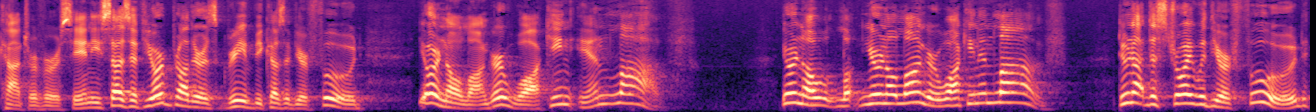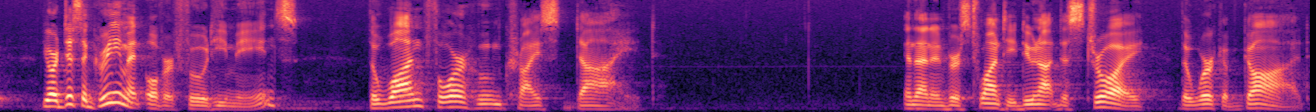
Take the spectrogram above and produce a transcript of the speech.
controversy. And he says, if your brother is grieved because of your food, you're no longer walking in love. You're no, you're no longer walking in love. Do not destroy with your food, your disagreement over food, he means, the one for whom Christ died. And then in verse 20, do not destroy the work of God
